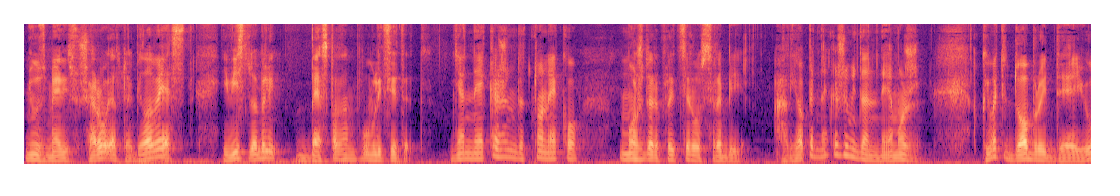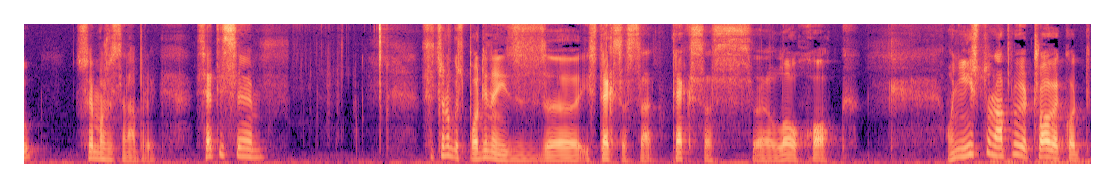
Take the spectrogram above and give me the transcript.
news mediji su šerovali, jer to je bila vest. I vi ste dobili besplatan publicitet. Ja ne kažem da to neko može da replicira u Srbiji, ali opet ne kažem i da ne može. Ako imate dobru ideju, sve može da se napravi. Seti se, seti se onog gospodina iz, iz Teksasa, Texas Low Hawk, On je isto napravio čovek od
